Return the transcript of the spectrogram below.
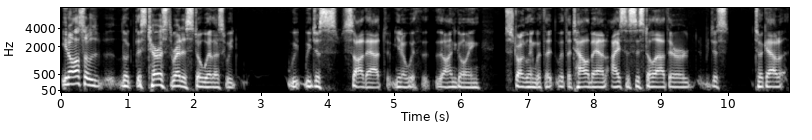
You know, also look, this terrorist threat is still with us. We we we just saw that, you know, with the, ongoing struggling with the with the Taliban. ISIS is still out there. We just took out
